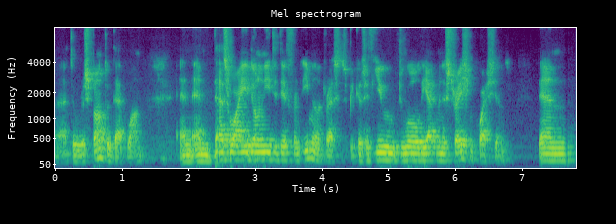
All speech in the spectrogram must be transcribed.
uh, to respond to that one. And and that's why you don't need the different email addresses because if you do all the administration questions, then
